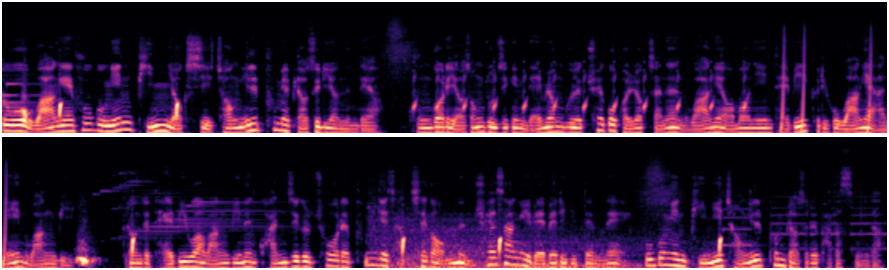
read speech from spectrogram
또 왕의 후궁인 빈 역시 정일품의 벼슬이었는데요. 궁궐의 여성 조직인 내명부의 최고 권력자는 왕의 어머니인 대비 그리고 왕의 아내인 왕비. 그런데 대비와 왕비는 관직을 초월해 품계 자체가 없는 최상위 레벨이기 때문에 후궁인 빈이 정일품 벼슬을 받았습니다.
